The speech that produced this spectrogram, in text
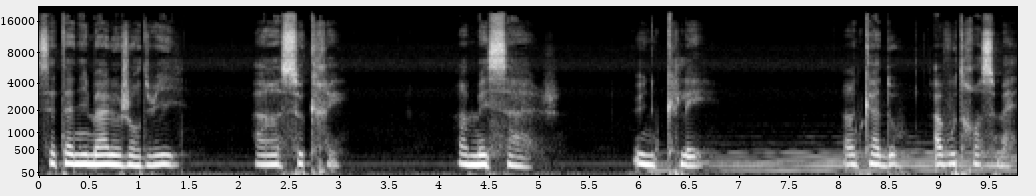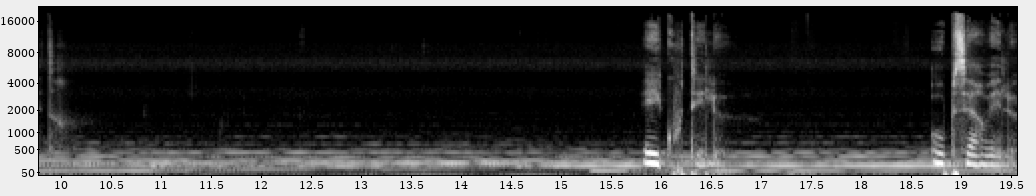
Cet animal aujourd'hui a un secret, un message, une clé, un cadeau à vous transmettre. Écoutez-le, observez-le,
